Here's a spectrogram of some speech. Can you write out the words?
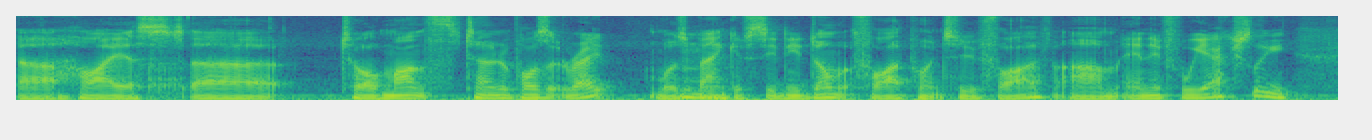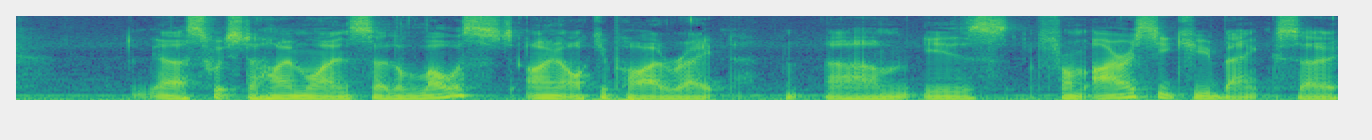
uh, highest uh, 12 month term deposit rate was Bank of Sydney Dom at 5.25. Um, and if we actually uh, switch to home loans, so the lowest owner occupier rate um, is from RACQ Bank. So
